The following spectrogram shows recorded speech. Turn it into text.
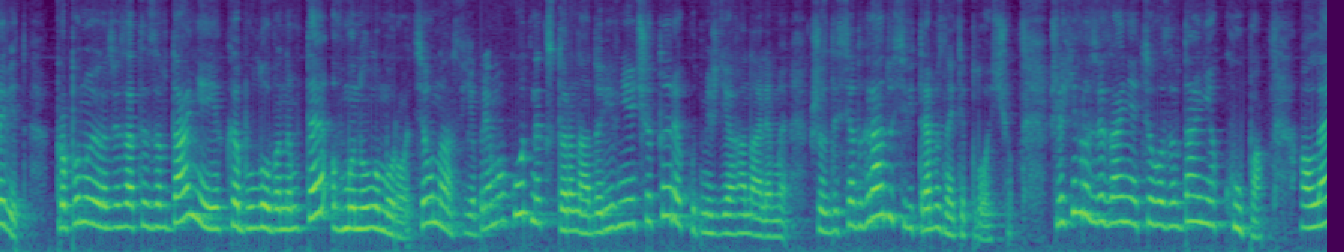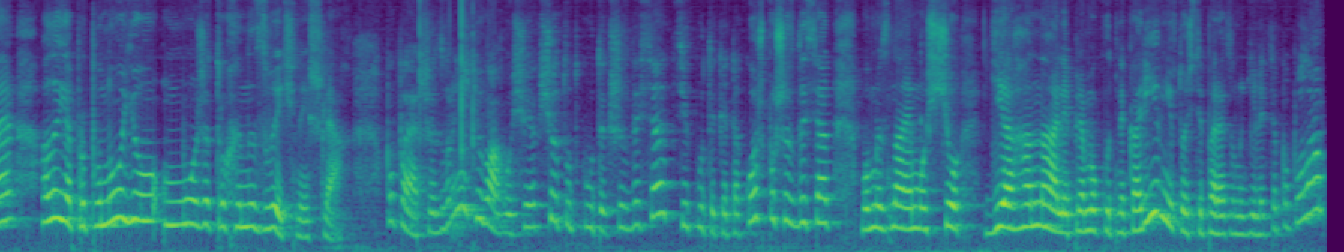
Привіт! Пропоную розв'язати завдання, яке було в НМТ в минулому році. У нас є прямокутник, сторона дорівнює 4, кут між діагоналями 60 градусів і треба знайти площу. Шляхів розв'язання цього завдання купа, але, але я пропоную, може, трохи незвичний шлях. По-перше, зверніть увагу, що якщо тут кутик 60, ці кутики також по 60, бо ми знаємо, що діагоналі прямокутника рівні, в точці перетину діляться пополам,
